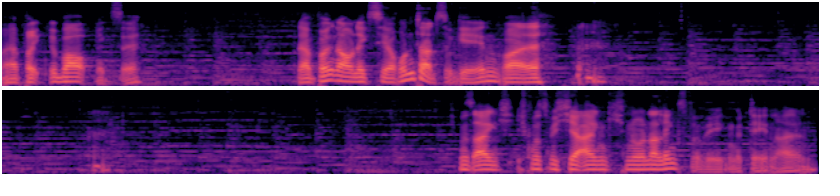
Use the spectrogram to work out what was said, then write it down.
Er bringt überhaupt nichts. Ey. Er bringt auch nichts hier runter zu gehen, weil ich muss eigentlich, ich muss mich hier eigentlich nur nach links bewegen mit denen allen.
